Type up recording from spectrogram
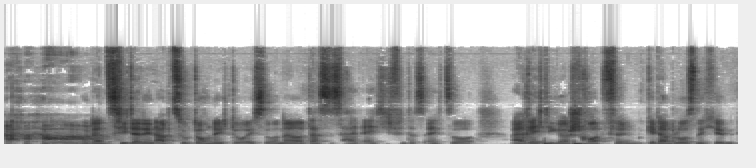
Hahaha. und dann zieht er den Abzug doch nicht durch, so, ne? Und das ist halt echt, ich finde das echt so ein richtiger Schrottfilm. Geht da bloß nicht hin.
